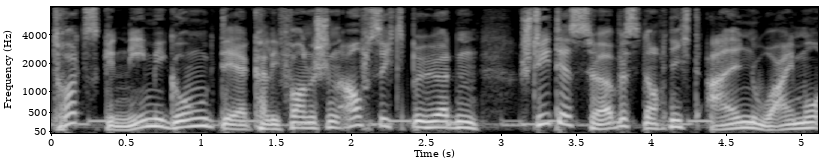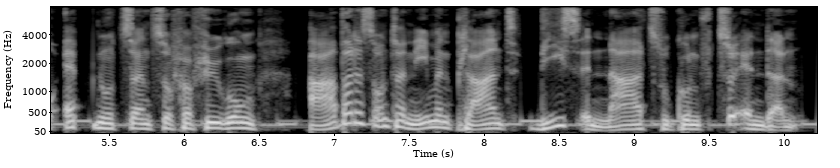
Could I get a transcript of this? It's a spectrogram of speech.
Trotz Genehmigung der kalifornischen Aufsichtsbehörden steht der Service noch nicht allen Waymo-App-Nutzern zur Verfügung, aber das Unternehmen plant, dies in naher Zukunft zu ändern.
